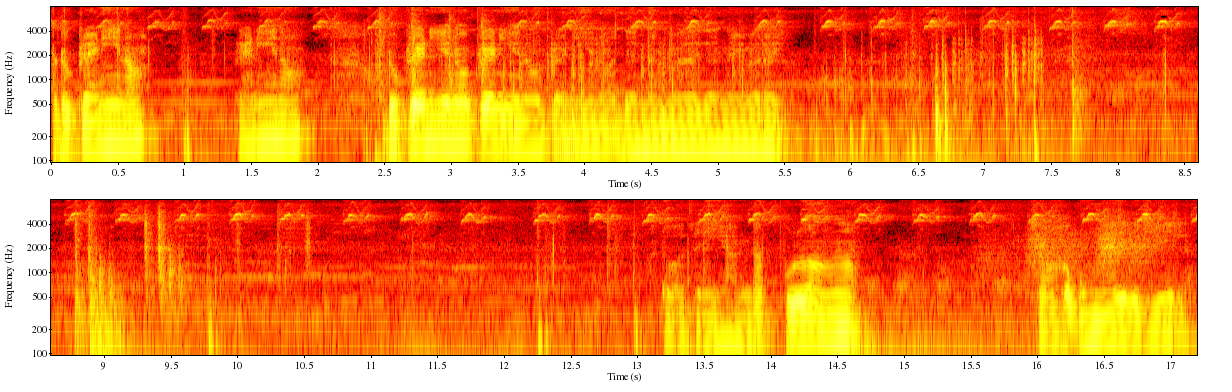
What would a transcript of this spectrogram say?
අඩු ප්‍රැණීනවා ප්‍රැණීනවා අඩු ප්‍රැණියනවා ප්‍රැණියනවා ප්‍රැණියනවා දැන්නම් ඉවරයි දැන්න ඉවරයි අඩු අතන යන්න පුළුවන් සාකබුන්නේද කියලා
